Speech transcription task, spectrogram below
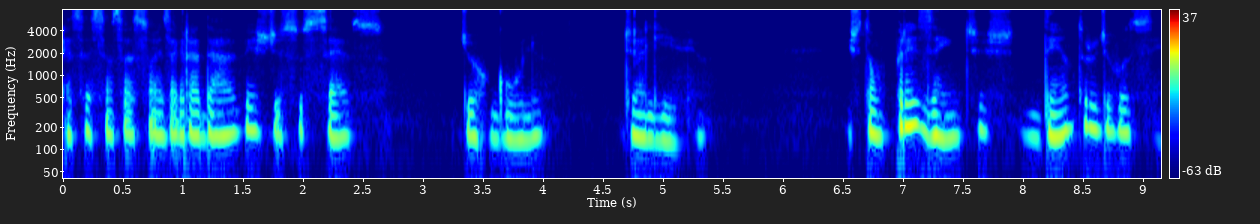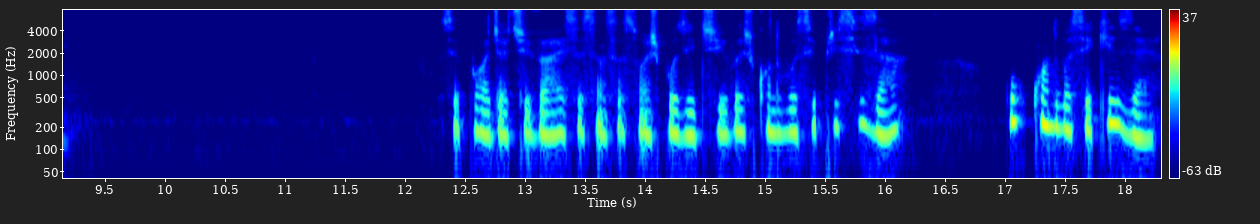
essas sensações agradáveis de sucesso, de orgulho, de alívio estão presentes dentro de você. Você pode ativar essas sensações positivas quando você precisar ou quando você quiser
